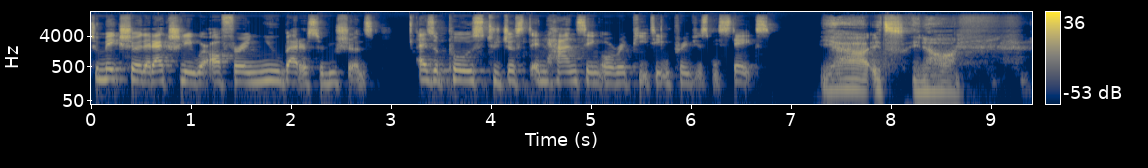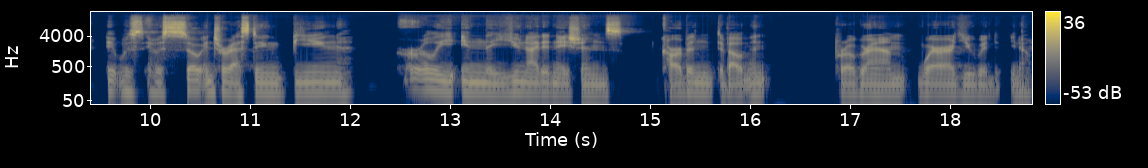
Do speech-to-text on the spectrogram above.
to make sure that actually we're offering new, better solutions as opposed to just enhancing or repeating previous mistakes. Yeah, it's, you know, it was it was so interesting being early in the United Nations carbon development program where you would, you know,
